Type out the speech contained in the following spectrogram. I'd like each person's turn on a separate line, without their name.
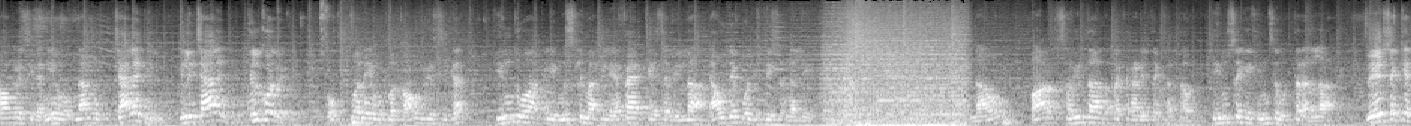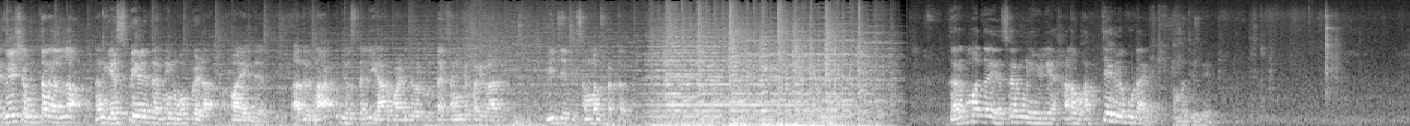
ಕಾಂಗ್ರೆಸ್ ಈಗ ನೀವು ನಾನು ಚಾಲೆಂಜ್ ಇಲ್ಲಿ ಇಲ್ಲಿ ಚಾಲೆಂಜ್ ತಿಳ್ಕೊಳ್ಬೇಕು. ಒಬ್ಬನೇ ಒಬ್ಬ ಕಾಂಗ್ರೆಸ್ ಈಗ ಹಿಂದೂ ಆಗಲಿ, ಮುಸ್ಲಿಂ ಆಗಲಿ ಎಫ್ ಐ ಆರ್ ಕೇಸಲ್ಲಿ ಇಲ್ಲ. ಯಾವುದೇ ಪೊಲೀಸ್ ಸ್ಟೇಷನ್ನಲ್ಲಿ. ನಾವು ಭಾರತ ಸಂವಿಧಾನದ ಪ್ರಕಾರ ನಡೀತಕ್ಕಂಥವ್ರು ಹಿಂಸೆಗೆ ಹಿಂಸೆ ಉತ್ತರ ಅಲ್ಲ. ದ್ವೇಷಕ್ಕೆ ದ್ವೇಷ ಉತ್ತರ ಅಲ್ಲ. ನನಗೆ ಎಸ್ ಪಿ ಹೇಳಿದ್ದಾರೆ, ನೀನು ಹೋಗ್ಬೇಡ, ಅಪಾಯ ಇದೆ ಆದ್ರೆ ನಾಲ್ಕು ದಿವಸದಲ್ಲಿ ಯಾರು ಮಾಡಿದವರು ಗೊತ್ತಾಗ, ಸಂಘ ಪರಿವಾರ ಬಿಜೆಪಿ ಸಂಬಂಧಪಟ್ಟಂತೆ ಧರ್ಮದ ಹೆಸರನ್ನು ಹೇಳಿ ಹಲವು ಹತ್ಯೆಗಳು ಕೂಡ ಆಯಿತು ನಮ್ಮ ಜಿಲ್ಲೆಯಲ್ಲಿ.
